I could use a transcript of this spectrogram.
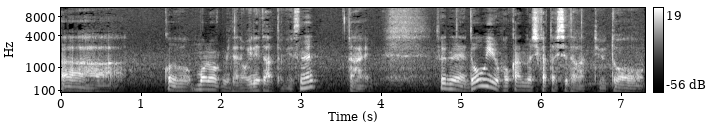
あこの物置みたいなのを入れたわけですね。はい。それでねどういう保管の仕方してたかっていうと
